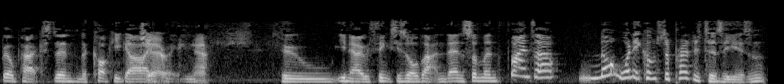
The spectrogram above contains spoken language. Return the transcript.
Bill Paxton, the cocky guy, Jerry, yeah. Who you know thinks he's all that, and then someone finds out not when it comes to predators he isn't.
